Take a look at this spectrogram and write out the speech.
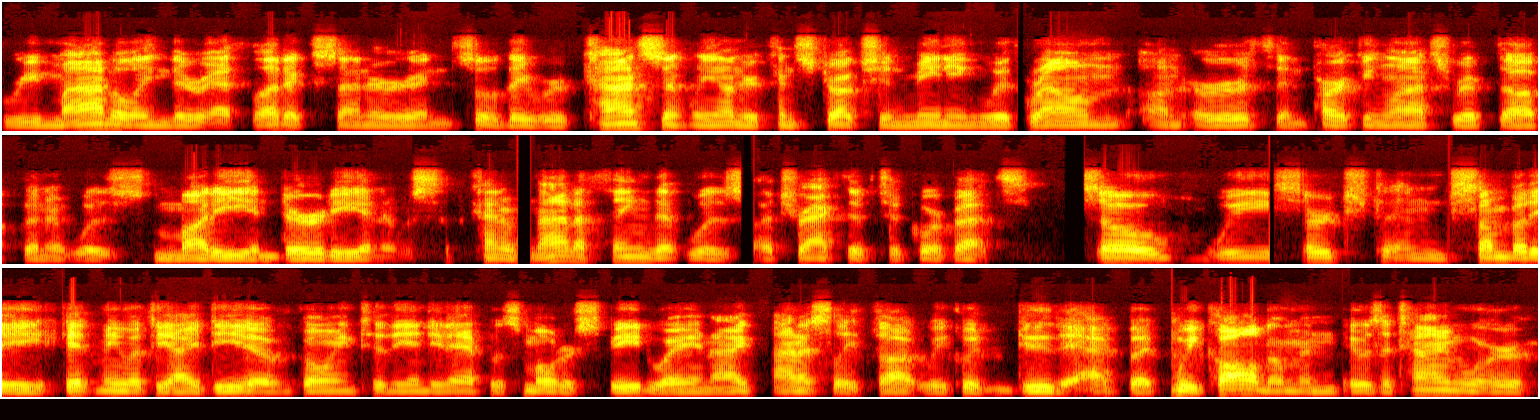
remodeling their athletic center. And so they were constantly under construction, meaning with ground unearthed and parking lots ripped up, and it was muddy and dirty. And it was kind of not a thing that was attractive to Corvettes. So we searched, and somebody hit me with the idea of going to the Indianapolis Motor Speedway. And I honestly thought we couldn't do that, but we called them, and it was a time where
